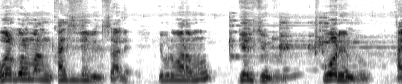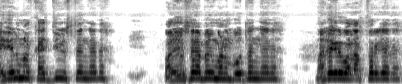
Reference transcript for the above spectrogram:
ఓరుకొని మనం కలిసి జీవించాలి. ఇప్పుడు మనము గెలిచిండ్రు ఓడిండ్రు. ఐదేళ్ళు మనం కలిసి జీవిస్తాం కదా. వాళ్ళ వ్యవసాయానికి మనం పోతాం కదా. మన దగ్గర వాళ్ళు వస్తారు కదా.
